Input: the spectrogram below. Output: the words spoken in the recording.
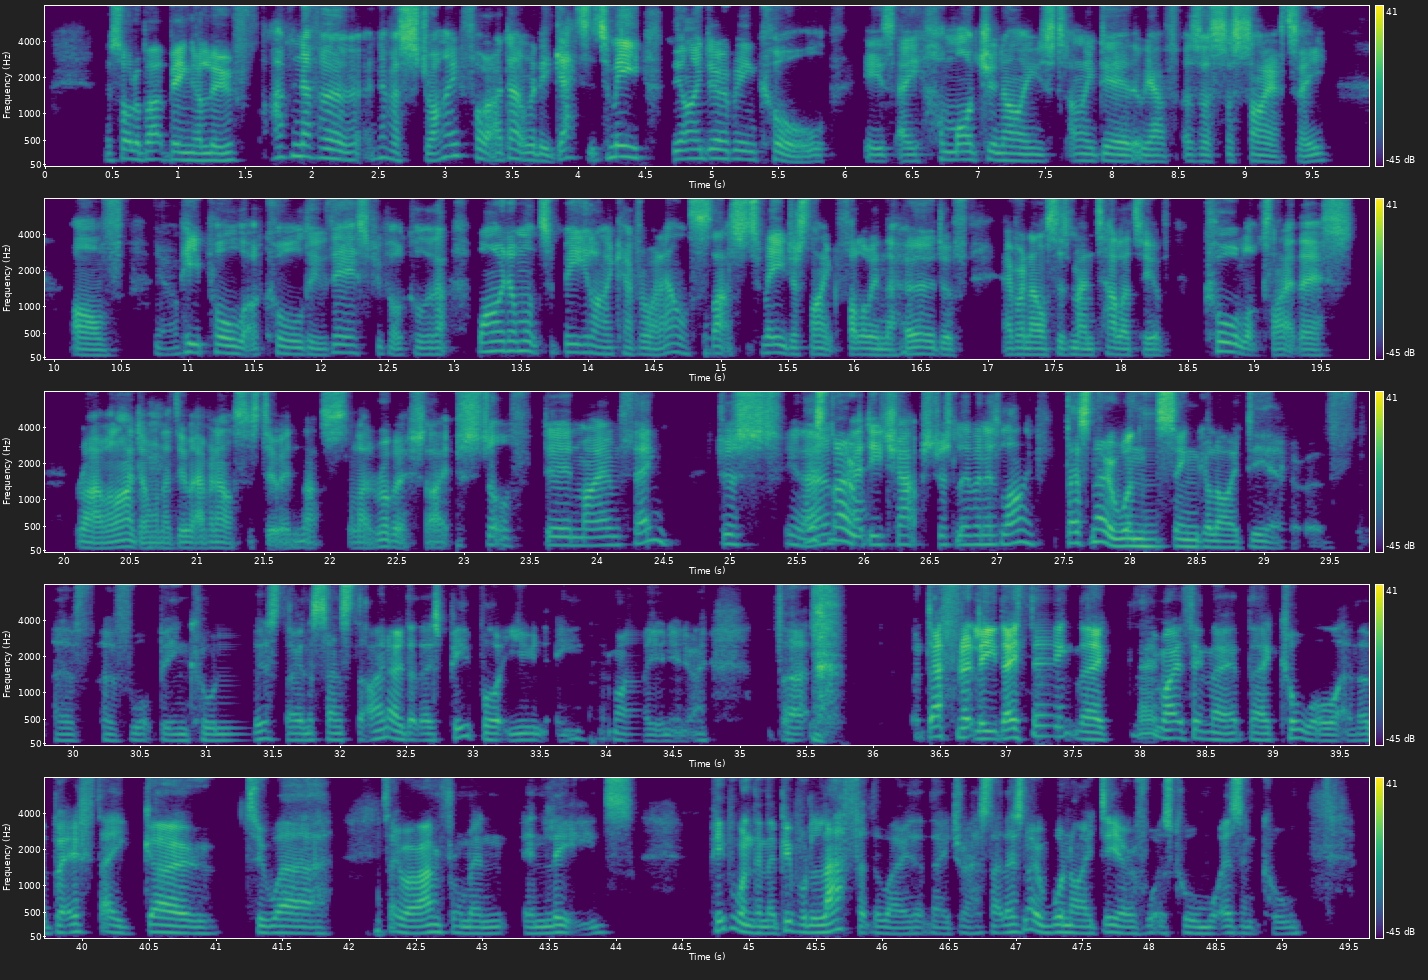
It's all about being aloof. I've never never strived for it. I don't really get it. To me, the idea of being cool is a homogenized idea that we have as a society of Yeah. people that are cool do this, people are cool do that. Why would I want to be like everyone else? That's to me just like following the herd of everyone else's mentality of cool looks like this. Right. Well, I don't want to do what everyone else is doing. That's like rubbish. Like just sort of doing my own thing. Just, you know, There's no- Eddie Chaps just living his life. there's no one single idea of, of of what being cool is though in the sense that i know that there's people at uni at my uni anyway that definitely they think they they might think they're, they're cool or whatever but if they go to where say where i'm from in in leeds people wouldn't think that people laugh at the way that they dress like there's no one idea of what is cool and what isn't cool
